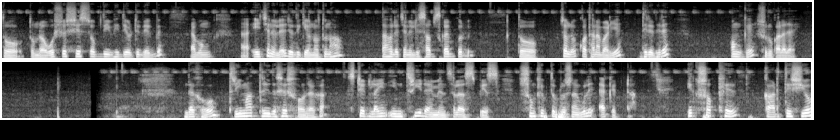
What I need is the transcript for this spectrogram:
তো তোমরা অবশ্যই শেষ অবধি ভিডিওটি দেখবে এবং এই চ্যানেলে যদি কেউ নতুন হও, তাহলে চ্যানেলটি সাবস্ক্রাইব করবে। তো চলো কথা না বাড়িয়ে ধীরে ধীরে অঙ্কে শুরু করা যায়। দেখো ত্রিমাত্রিক দেশের সরলরেখা state line in three dimensional space সংক্ষিপ্ত প্রশ্নগুলি এক একটা। এক সক্ষের কার্তেশীয়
